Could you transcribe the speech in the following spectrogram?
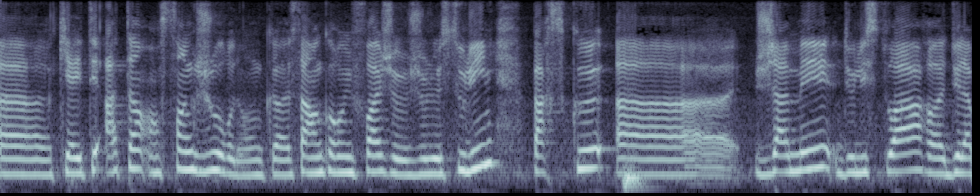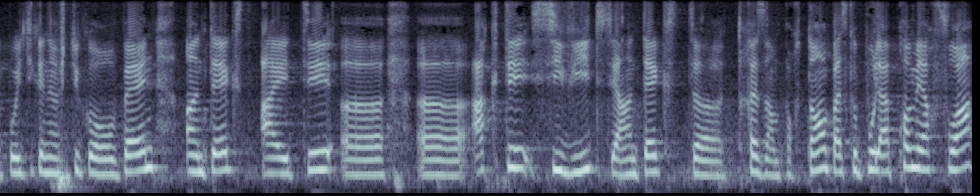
euh, qui a été atteint en cinq jours. Donc ça, encore une fois, je, le souligne parce que jamais de l'histoire de la politique énergétique européenne, un texte a été acté si vite. C'est un texte très important parce que pour la première fois,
